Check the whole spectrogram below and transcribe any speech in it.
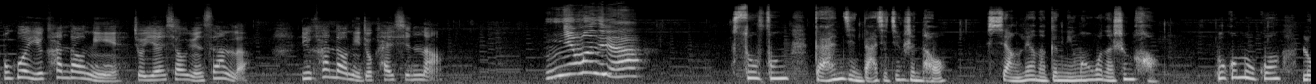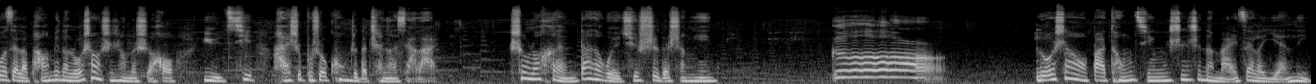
不过一看到你就烟消云散了，一看到你就开心呢。”柠檬姐，苏峰赶紧打起精神头，响亮地跟柠檬问了声好。不过目光落在了旁边的罗少身上的时候，语气还是不受控制的沉了下来，受了很大的委屈似的声音：“哥。”罗少把同情深深的埋在了眼里，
